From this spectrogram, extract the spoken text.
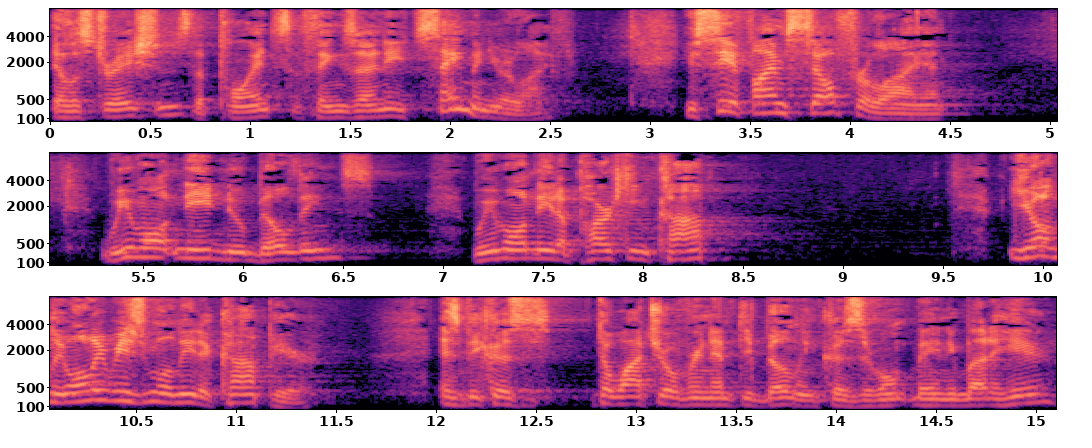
Illustrations, the points, the things I need. Same in your life. You see, if I'm self reliant, we won't need new buildings. We won't need a parking cop. You know, the only reason we'll need a cop here is because to watch over an empty building because there won't be anybody here.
